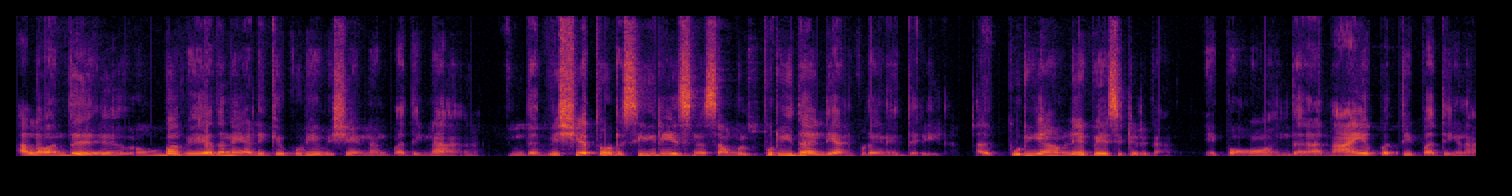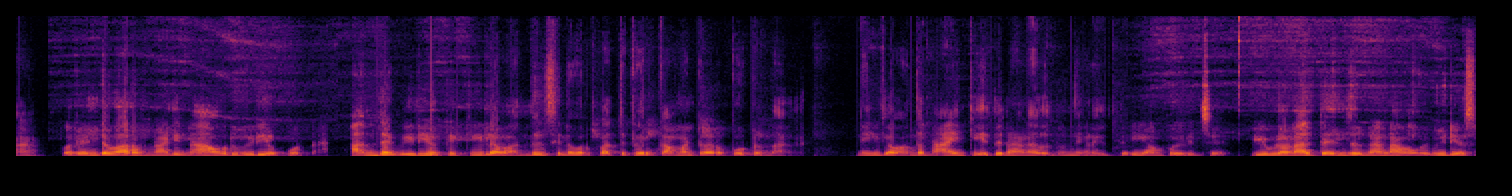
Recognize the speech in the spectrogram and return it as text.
அதில் வந்து ரொம்ப வேதனை அளிக்கக்கூடிய விஷயம் என்னன்னு பார்த்தீங்கன்னா இந்த விஷயத்தோட சீரியஸ்னஸ் அவங்களுக்கு புரியுதா இல்லையான்னு கூட எனக்கு தெரியல. அது புரியாமலே பேசிட்டு இருக்காங்க. இப்போ இந்த நாயை பற்றி பார்த்தீங்கன்னா ஒரு ரெண்டு வாரம் முன்னாடி நான் ஒரு வீடியோ போட்டேன். அந்த வீடியோக்கு கீழே வந்து சில ஒரு பத்து பேர் கமெண்ட் வேற போட்டிருந்தாங்க. நீங்க வந்து நாய்க்கு எதிரானதுன்னு எனக்கு தெரியாம போயிடுச்சு. இவ்வளவு நாள் தெரிஞ்சதுன்னா நான் அவங்க வீடியோஸ்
